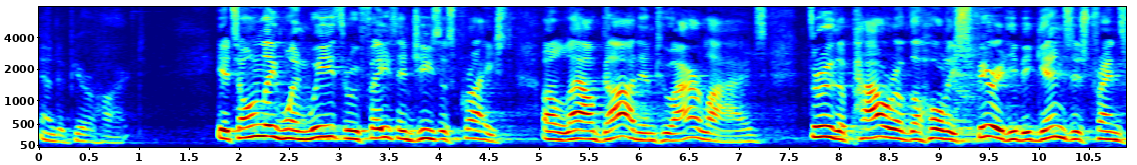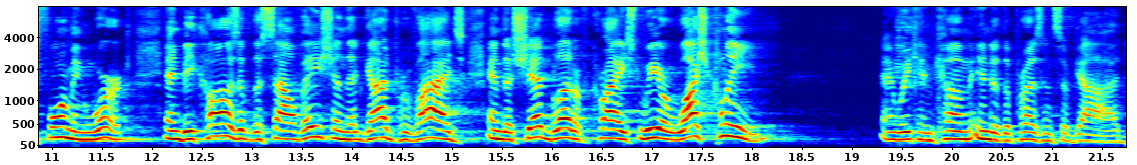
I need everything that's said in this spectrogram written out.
and a pure heart. It's only when we, through faith in Jesus Christ, allow God into our lives through the power of the Holy Spirit, he begins his transforming work. And because of the salvation that God provides and the shed blood of Christ, we are washed clean. And we can come into the presence of God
